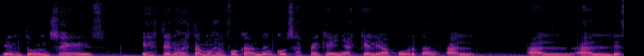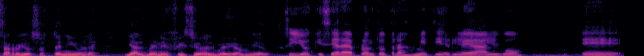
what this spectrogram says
Entonces, este, nos estamos enfocando en cosas pequeñas que le aportan al, al, desarrollo sostenible y al beneficio del medio ambiente. Si yo quisiera de pronto transmitirle algo eh,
